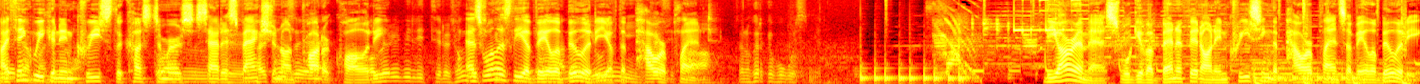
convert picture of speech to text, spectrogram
I think we can increase the customer's satisfaction on product quality as well as the availability of the power plant. The RMS will give a benefit on increasing the power plant's availability,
